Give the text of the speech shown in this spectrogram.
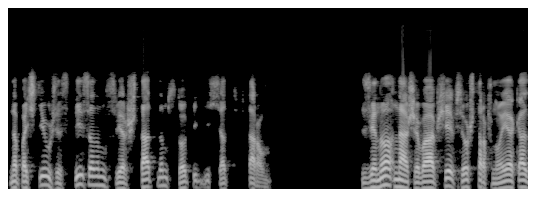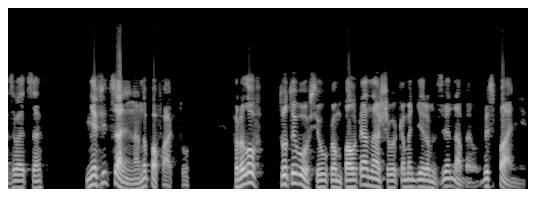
на почти уже списанном сверхштатном 152-м. Звено наше вообще все штрафное оказывается. Неофициально, но по факту. Фролов тут и вовсе у комполка нашего командиром звена был, в Испании.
